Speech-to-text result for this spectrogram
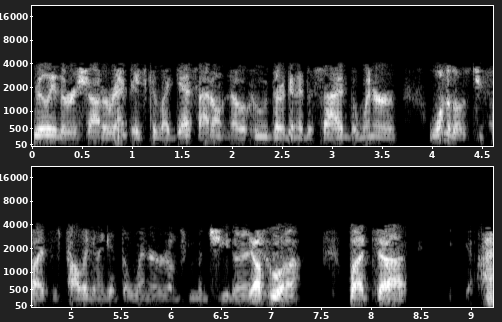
really the Rashad or Rampage. Because I guess I don't know who they're going to decide. The winner of one of those two fights is probably going to get the winner of Machida and Yep. Rua. But uh, I,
